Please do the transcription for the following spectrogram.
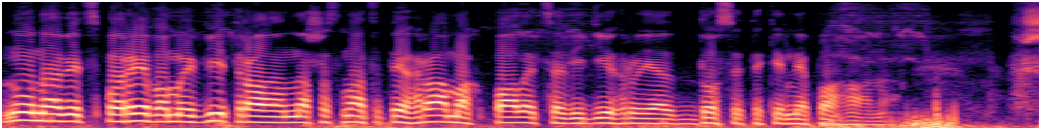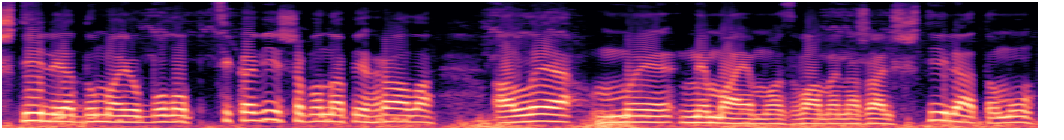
Ну, навіть з поривами вітра на 16 грамах палиця відігрує досить таки непогано. В штілі, я думаю, було б цікавіше, б вона б іграла, але ми не маємо з вами, на жаль, штіля, тому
